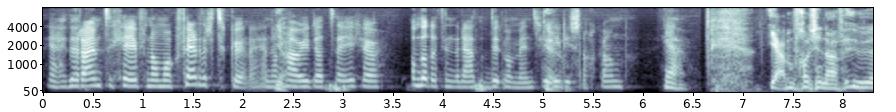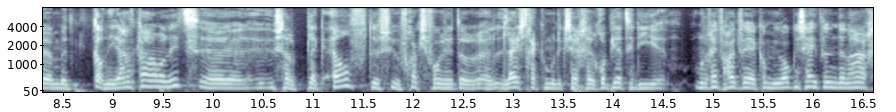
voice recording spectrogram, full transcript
ja, de ruimte geven om ook verder te kunnen. En dan Ja. hou je dat tegen, omdat het inderdaad op dit moment juridisch nog kan. Ja. Ja, mevrouw Zinnaaf, u bent kandidaat-Kamerlid. Uh, u staat op plek 11. Dus uw fractievoorzitter, uh, lijsttrekker moet ik zeggen, Rob Jetten, die moet nog even hard werken om u ook een zetel in Den Haag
